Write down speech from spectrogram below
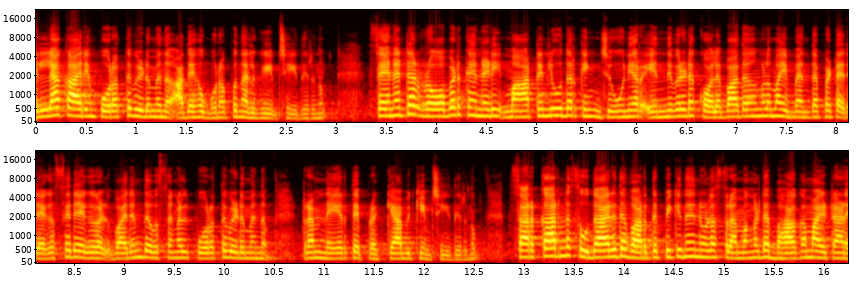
എല്ലാ കാര്യം പുറത്തുവിടുമെന്ന് അദ്ദേഹം ഉറപ്പു നൽകുകയും ചെയ്തിരുന്നു. Senator Robert Kennedy Martin Luther King Junior എന്നിവരുടെ കൊലപാതകങ്ങളുമായി ബന്ധപ്പെട്ട രഹസ്യരേഖകൾ വരും ദിവസങ്ങളിൽ പുറത്തുവിടുമെന്നും ട്രംപ് നേരത്തെ പ്രഖ്യാപിക്കുകയും ചെയ്തിരുന്നു. സർക്കാരിന്റെ സുതാര്യത വർദ്ധിപ്പിക്കുന്നതിനുള്ള ശ്രമങ്ങളുടെ ഭാഗമായിട്ടാണ്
